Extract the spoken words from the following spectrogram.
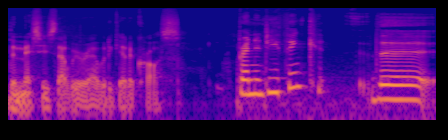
the message that we were able to get across. Brendan, do you think the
